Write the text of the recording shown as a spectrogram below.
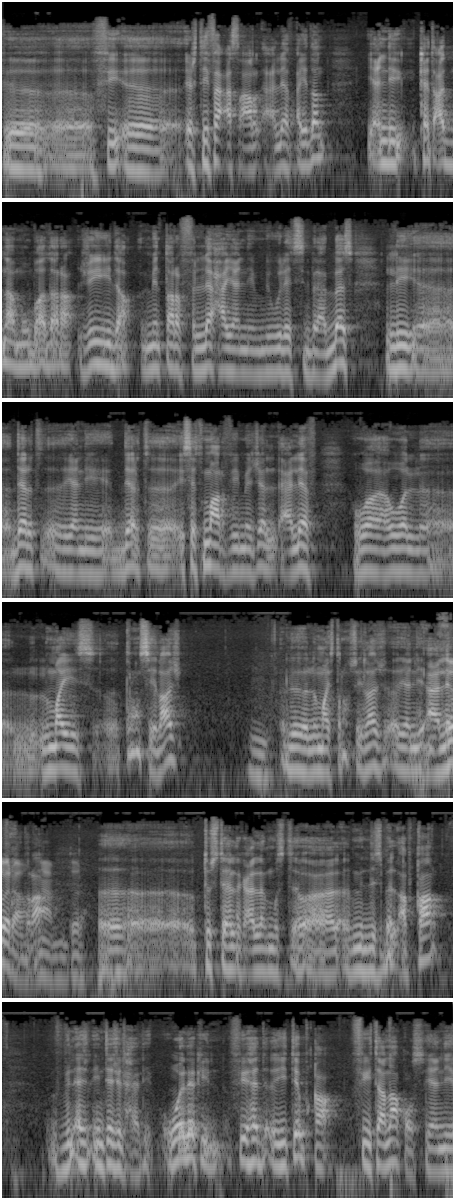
في في ارتفاع أسعار الأعلاف أيضا. يعني كانت عندنا مبادرة جيدة من طرف فلاحه يعني من ولاية سيدي بالعباس اللي دارت يعني دارت استثمار في مجال الأعلاف هو هو ال maïs d'ensilage. ال maïs d'ensilage يعني أعلاف خضراء نعم آه تستهلك على مستوى بالنسبة للأبقار. من أجل إنتاج الحليب. ولكن في هذا تبقى في تناقص يعني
